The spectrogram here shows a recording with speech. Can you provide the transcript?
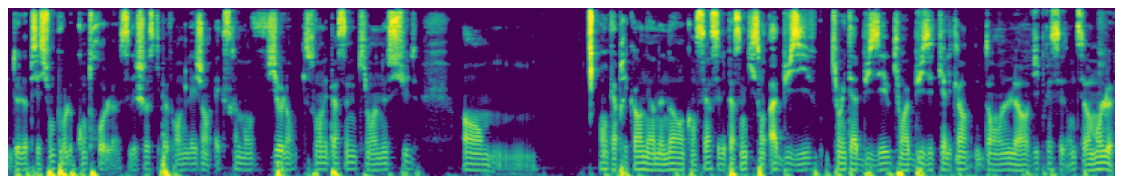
de l'obsession pour le contrôle. C'est des choses qui peuvent rendre les gens extrêmement violents. Souvent, les personnes qui ont un nœud sud en, en Capricorne et un nœud nord en Cancer, c'est des personnes qui sont abusives, qui ont été abusées ou qui ont abusé de quelqu'un dans leur vie précédente. C'est vraiment le,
